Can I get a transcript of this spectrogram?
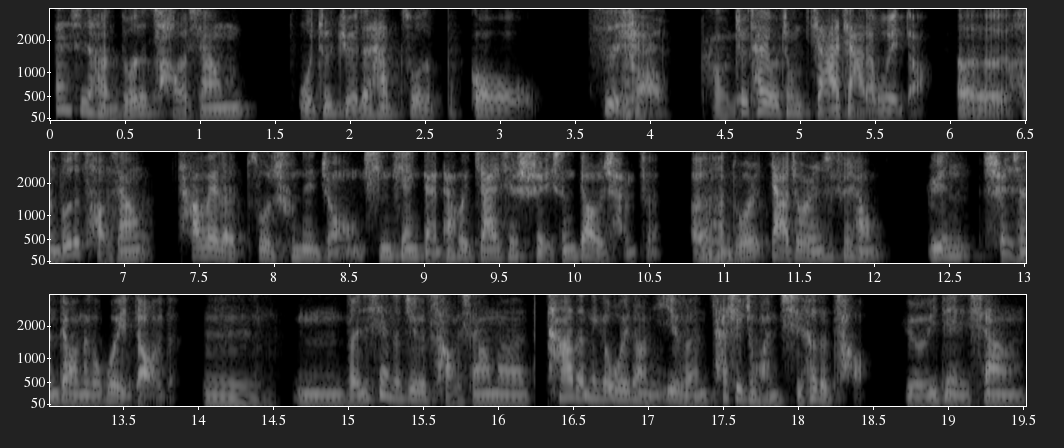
但是很多的草香，我就觉得它做的不够自然，，就它有种假假的味道。呃，很多的草香，它为了做出那种新鲜感，它会加一些水生调的成分，而嗯很多亚洲人是非常晕水生调那个味道的。嗯嗯，文献的这个草香呢，它的那个味道，你一闻，它是一种很奇特的草，有一点像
